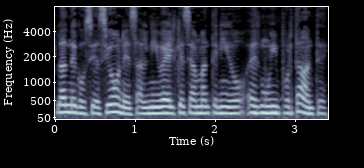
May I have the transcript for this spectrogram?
las negociaciones al nivel que se han mantenido es muy importante.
